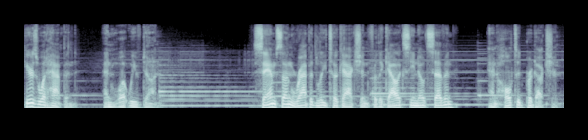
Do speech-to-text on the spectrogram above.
Here's what happened and what we've done. Samsung rapidly took action for the Galaxy Note 7 and halted production.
